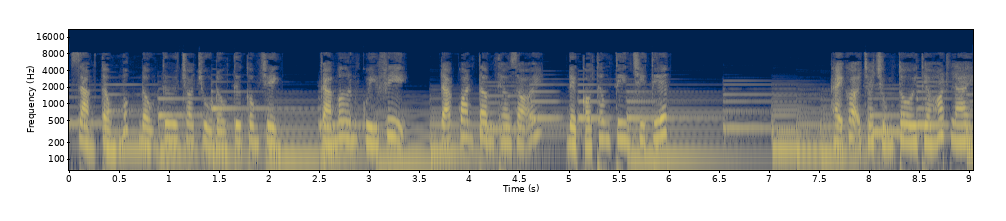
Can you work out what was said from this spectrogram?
giảm tổng mức đầu tư cho chủ đầu tư công trình. Cảm ơn quý vị đã quan tâm theo dõi để có thông tin chi tiết. Hãy gọi cho chúng tôi theo hotline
